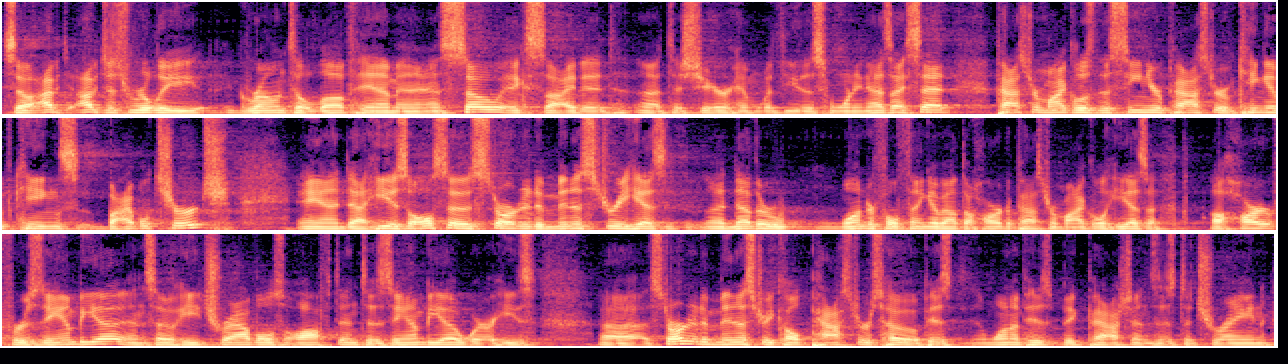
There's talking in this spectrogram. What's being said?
so I've, I've just really grown to love him and I'm so excited uh, to share him with you this morning. As I said, Pastor Michael is the senior pastor of King of Kings Bible Church. And uh, he has also started a ministry. He has another wonderful thing about the heart of Pastor Michael. He has a, a heart for Zambia, and so he travels often to Zambia, where he's uh, started a ministry called Pastor's Hope. His, one of his big passions is to train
